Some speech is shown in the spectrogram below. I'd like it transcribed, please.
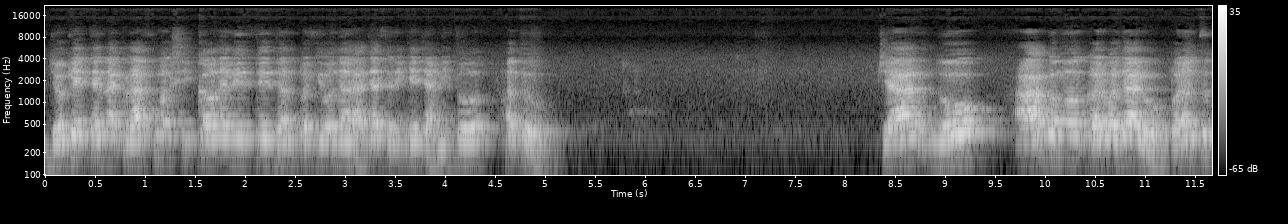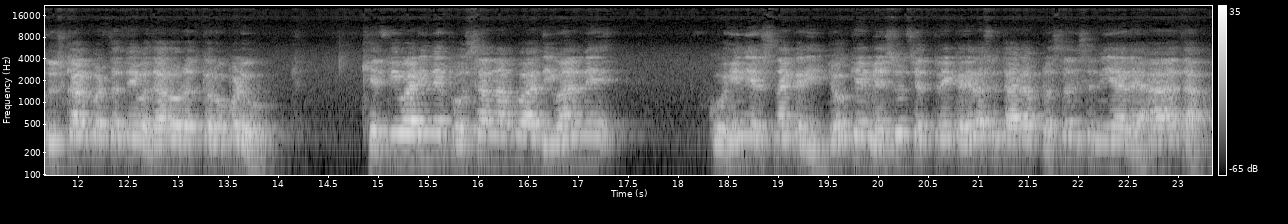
જો કે તેના કલાત્મક સિક્કાઓને લીધે ધનપતિઓના રાજા તરીકે જાણીતો હતો. ચાર દો આબમાં કર વધાર્યો પરંતુ દુષ્કાળ પડતા તે વધારો રદ કરવો પડ્યો. ખેતીવાડીને પ્રોત્સાહન આપવા દિવાને કોહીની રચના કરી. જો કે મહેસૂલ ક્ષેત્રે કરેલા સુધારા પ્રશંસનીય રહ્યા હતા.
